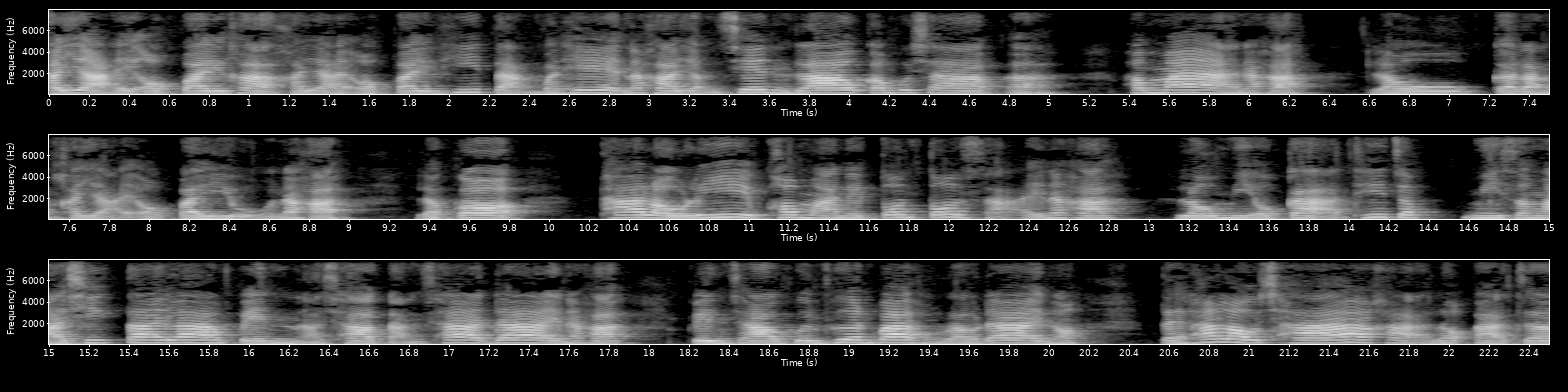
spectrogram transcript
ขยายออกไปค่ะ ขยายออกไปที่ต่างประเทศนะคะ อย่างเช่นลาวกัมพูชาอ่าพม่านะคะ เรากำลังขยายออกไปอยู่นะคะ แล้วก็ถ้าเรารีบเข้ามาในต้นต้นสายนะคะ เรามีโอกาสที่จะมีสมาชิกใต้ล่างเป็นชาวต่างชาติได้นะคะ เป็นชาวเพื่อนเพื่อนบ้านของเราได้เนาะแต่ถ้าเราช้าค่ะ เราอาจจะ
